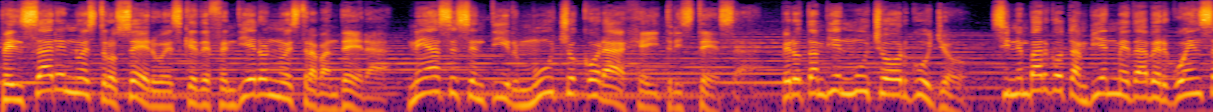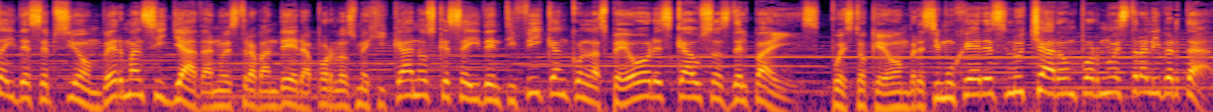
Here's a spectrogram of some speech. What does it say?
Pensar en nuestros héroes que defendieron nuestra bandera me hace sentir mucho coraje y tristeza, pero también mucho orgullo. Sin embargo, también me da vergüenza y decepción ver mancillada nuestra bandera por los mexicanos que se identifican con las peores causas del país, puesto que hombres y mujeres lucharon por nuestra libertad.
